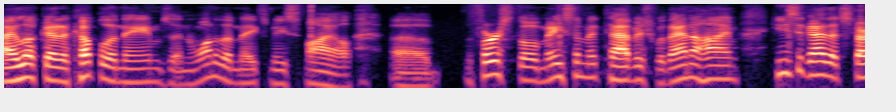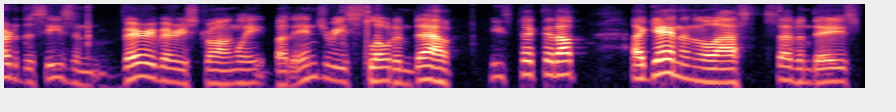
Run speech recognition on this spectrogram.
I look at a couple of names, and one of them makes me smile. Uh, first, though, Mason McTavish with Anaheim. He's a guy that started the season very, very strongly, but injuries slowed him down. He's picked it up again in the last seven days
